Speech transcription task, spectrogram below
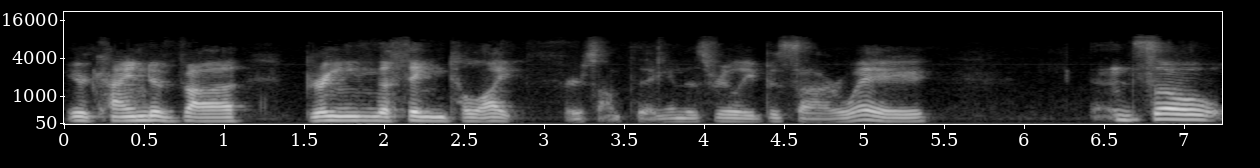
You're kind of uh, bringing the thing to life or something in this really bizarre way. And so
